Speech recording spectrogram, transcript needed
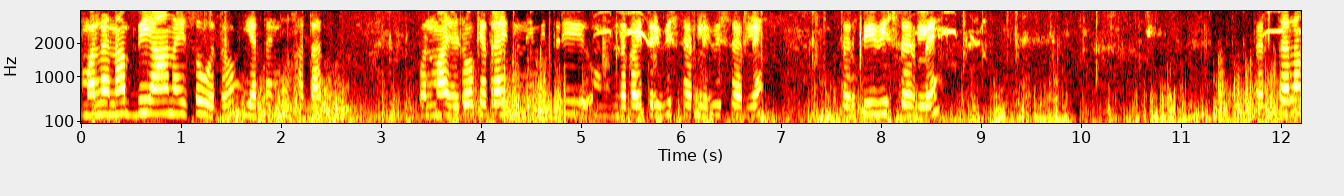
मला ना बी आणायचं होतं येताना हातात. पण माझ्या डोक्यात राहिलं नाही. मी तरी म्हटलं काहीतरी विसरले विसरले. तर बी विसरले. तर चला.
